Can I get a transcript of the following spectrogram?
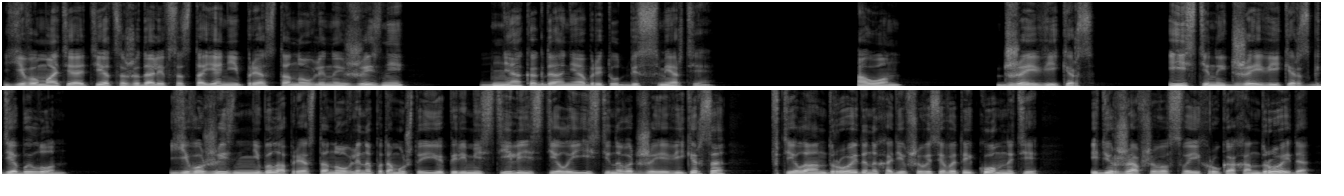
Его мать и отец ожидали в состоянии приостановленной жизни дня, когда они обретут бессмертие. А он, Джей Викерс, истинный Джей Викерс, где был он? Его жизнь не была приостановлена, потому что ее переместили из тела истинного Джея Викерса в тело андроида, находившегося в этой комнате и державшего в своих руках андроида —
